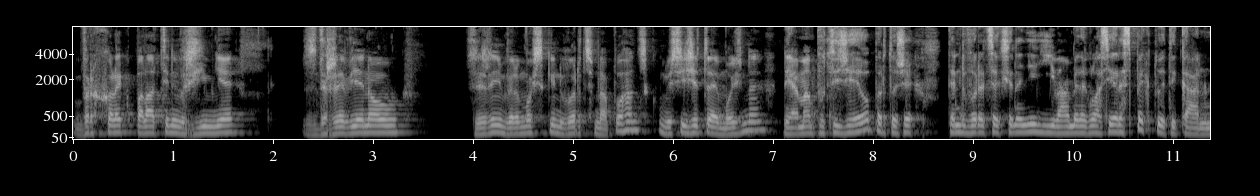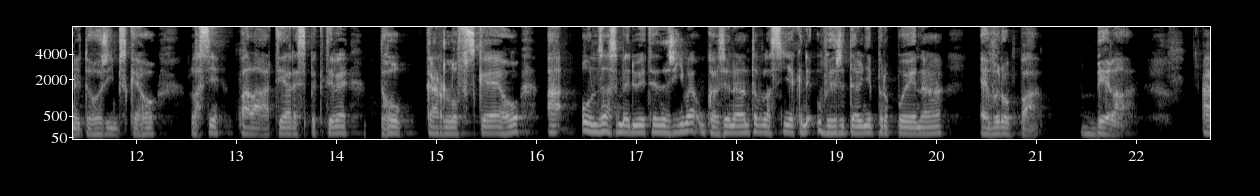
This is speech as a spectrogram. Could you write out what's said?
vrcholek Palatin v Římě s dřevěnou s věřeným velmožským dvorcem na Pohansku? Myslíš, že to je možné? Já mám pocit, že jo, protože ten dvorec, jak se na něj díváme, tak vlastně respektuje ty kánony toho římského vlastně palátia, respektive toho karlovského a on zase meduje ten Řím a ukazuje nám to vlastně, jak neuvěřitelně propojená Evropa byla. A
